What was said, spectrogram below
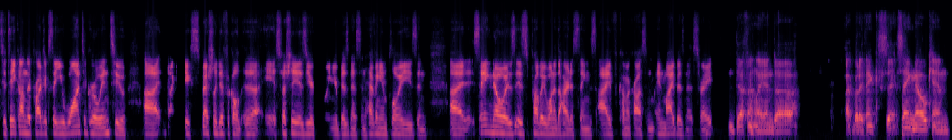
to take on the projects that you want to grow into. Uh, that can be especially difficult, uh, especially as you're growing your business and having employees and uh, saying no is, is probably one of the hardest things I've come across in, in my business. Right. Definitely. And, uh, but I think say, saying no can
